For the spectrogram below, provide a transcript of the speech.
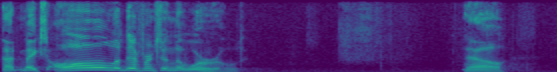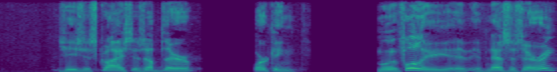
That makes all the difference in the world. Now, Jesus Christ is up there working fully, if necessary,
